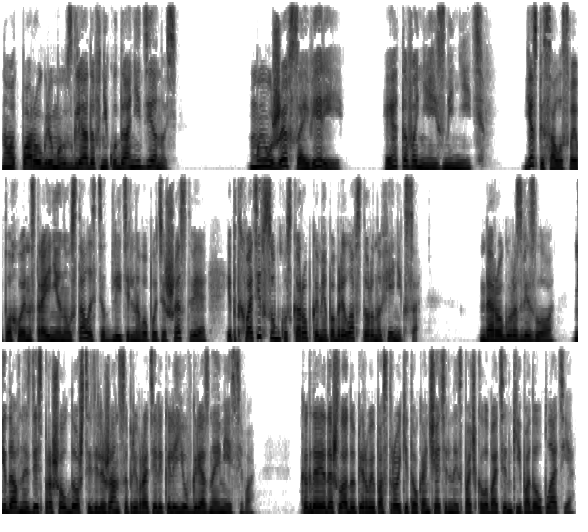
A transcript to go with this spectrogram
но от пары угрюмых взглядов никуда не денусь. Мы уже в Сайверии. Этого не изменить. Я списала свое плохое настроение на усталость от длительного путешествия и, подхватив сумку с коробками, побрела в сторону Феникса. Дорогу развезло. Недавно здесь прошел дождь, и дилижансы превратили колею в грязное месиво. Когда я дошла до первой постройки, то окончательно испачкала ботинки и подол платья.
